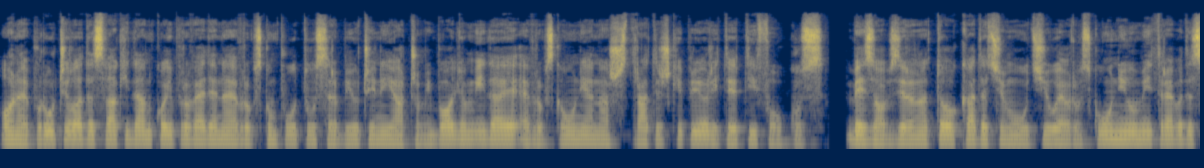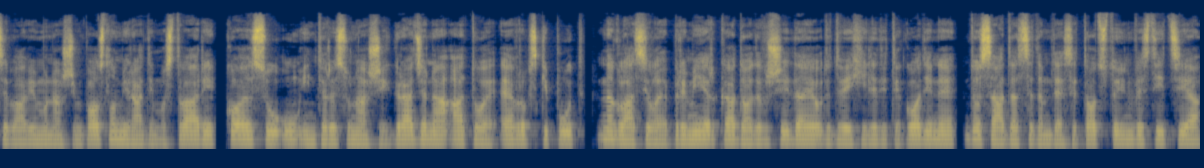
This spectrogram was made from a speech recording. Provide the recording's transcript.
Ona je poručila da svaki dan koji provede na evropskom putu Srbiju čini jačom i boljom i da je Evropska unija naš strateški prioritet i fokus. Bez obzira na to kada ćemo ući u Evropsku uniju, mi treba da se bavimo našim poslom i radimo stvari koje su u interesu naših građana, a to je evropski put, naglasila je premijerka dodavši da je od 2000. godine do sada 70% investicija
